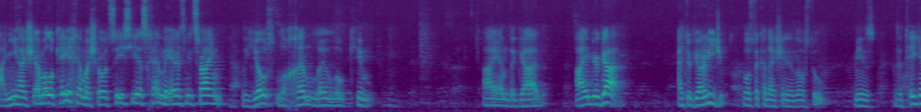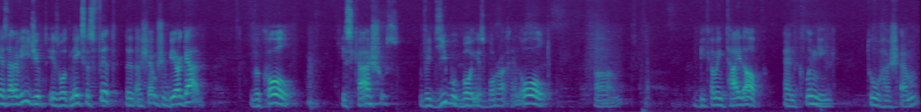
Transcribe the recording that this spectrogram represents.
ani Hashem elokeichem, asher otzeis yeschem me'eretz Mitzrayim, liyos lachem lelokim. I am the God, I am your God. I took you out of Egypt. What's the connection in those two? Means the taking us out of Egypt is what makes us fit that Hashem should be our God. V'kol, his kashus, v'dibuk bo yisborach, and all um, becoming tied up and clinging to Hashem,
